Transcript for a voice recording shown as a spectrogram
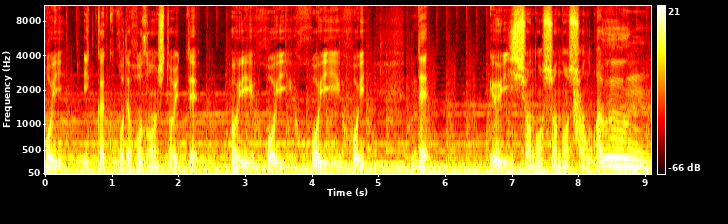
ほい。一回ここで保存しといて。ほいほいほいほい。でよいしょのしょのしょの。あうーん。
